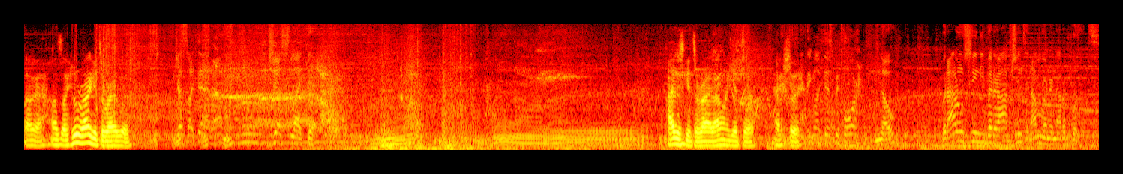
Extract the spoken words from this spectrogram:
okay. I was like, who do I get to ride with? Just like that, huh? Just like that. I just get to ride. I don't get to actually. Anything like this before? No. But I don't see any better options, and I'm running out of bullets.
